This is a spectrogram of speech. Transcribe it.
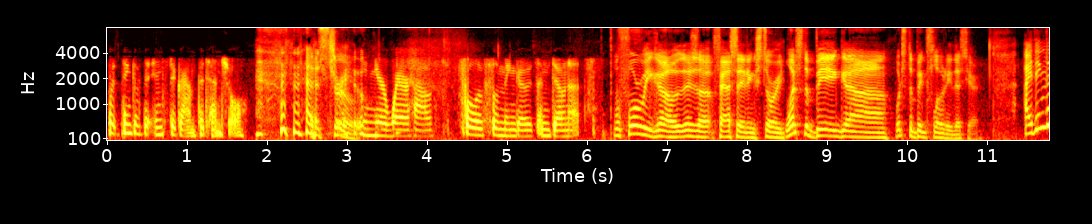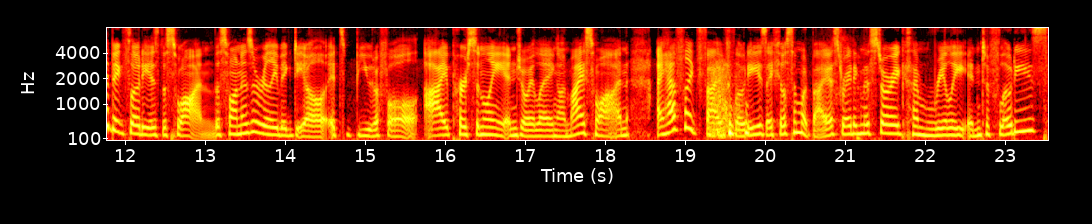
But think of the Instagram potential. That's, That's true. In your warehouse full of flamingos and donuts. Before we go, there's a fascinating story. What's the big uh, what's the big floaty this year? I think the big floaty is the swan. The swan is a really big deal. It's beautiful. I personally enjoy laying on my swan. I have like five floaties. I feel somewhat biased writing this story because I'm really into floaties.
